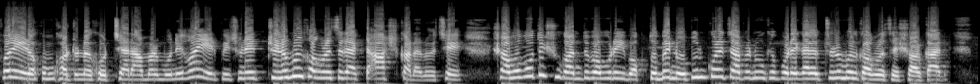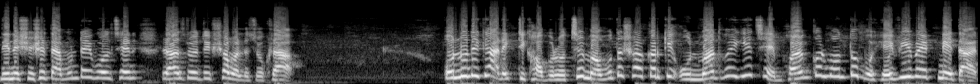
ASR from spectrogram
ফলে এরকম ঘটনা ঘটছে। আর আমার মনে হয় এর পেছনে তৃণমূল কংগ্রেসের একটা আশকারা রয়েছে। সভাপতি সুকান্ত বাবুর এই বক্তব্যে নতুন করে চাপের মুখে পড়ে গেল তৃণমূল কংগ্রেসের সরকার। দিনের শেষে তেমনটাই বলছেন রাজনৈতিক সমালোচকরা। অন্যদিকে আরেকটি খবর হচ্ছে, মমতা সরকার কি উন্মাদ হয়ে গিয়েছে? ভয়ঙ্কর মন্তব্য হেভিওয়েট নেতার।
